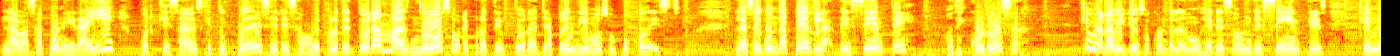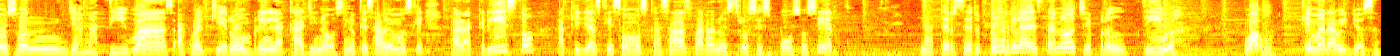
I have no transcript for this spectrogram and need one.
La vas a poner ahí porque sabes que tú puedes ser esa mujer protectora, más no sobreprotectora. Ya aprendimos un poco de esto. La segunda perla, decente o decorosa. Qué maravilloso cuando las mujeres son decentes, que no son llamativas a cualquier hombre en la calle, no, sino que sabemos que para Cristo, aquellas que somos casadas para nuestros esposos, ¿cierto? La tercer perla de esta noche, productiva. ¡Wow! ¡Qué maravillosa!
